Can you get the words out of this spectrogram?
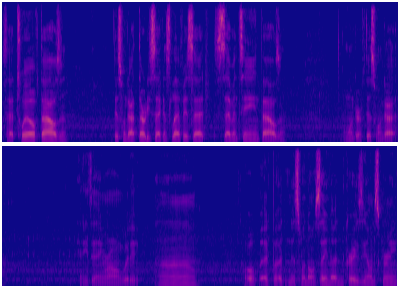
It's at 12,000. This one got 30 seconds left. It's at 17,000. I wonder if this one got anything wrong with it. Um, hold back button. This one don't say nothing crazy on the screen.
